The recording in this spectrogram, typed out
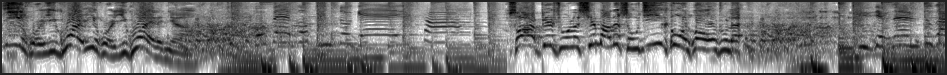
一会儿一块，一会儿一块的呢。啥也别说了，先把那手机给我捞出来。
